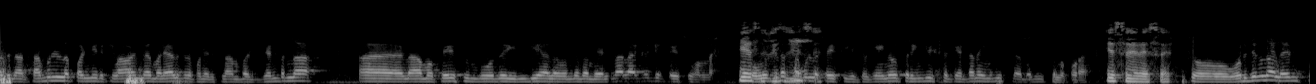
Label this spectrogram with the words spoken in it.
அது நான் தமிழ்ல பண்ணிருக்கலாம் இல்ல மலையாளத்துல பண்ணிருக்கலாம் பட் ஜென்ரலா நாம பேசும்போது இந்தியால வந்து நம்ம எல்லா லாங்குவேஜும் பேசுவோம்ல. தமிழ்ல பேசிக்கிட்டு இருக்கேன். இன்னொருத்தர் இங்கிலீஷ்ல கேட்டானா இங்கிலீஷ்ல பதில் சொல்ல போறேன் சோ ஒரிஜினலா லென்ஸ்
